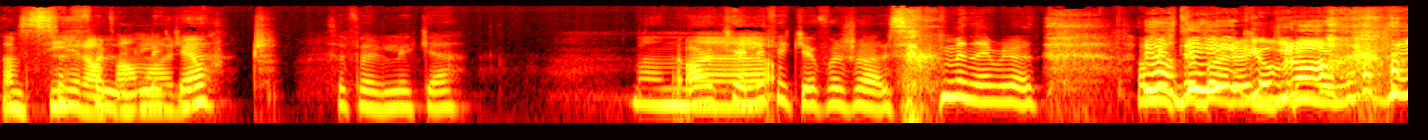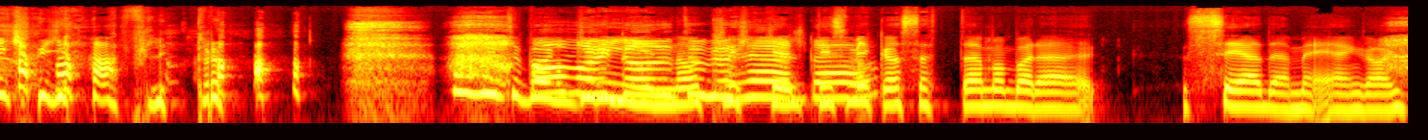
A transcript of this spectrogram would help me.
de sier at han har gjort. Selvfølgelig ikke. Men R. Kelly eh, fikk jo forsvare seg, men jeg ble, han Ja, det bare gikk å jo bra. Det gikk jo jævlig bra. Han begynte bare Oh grine God, og klikke helt helt. De som ikke har sett det, må bare se det med en gang.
